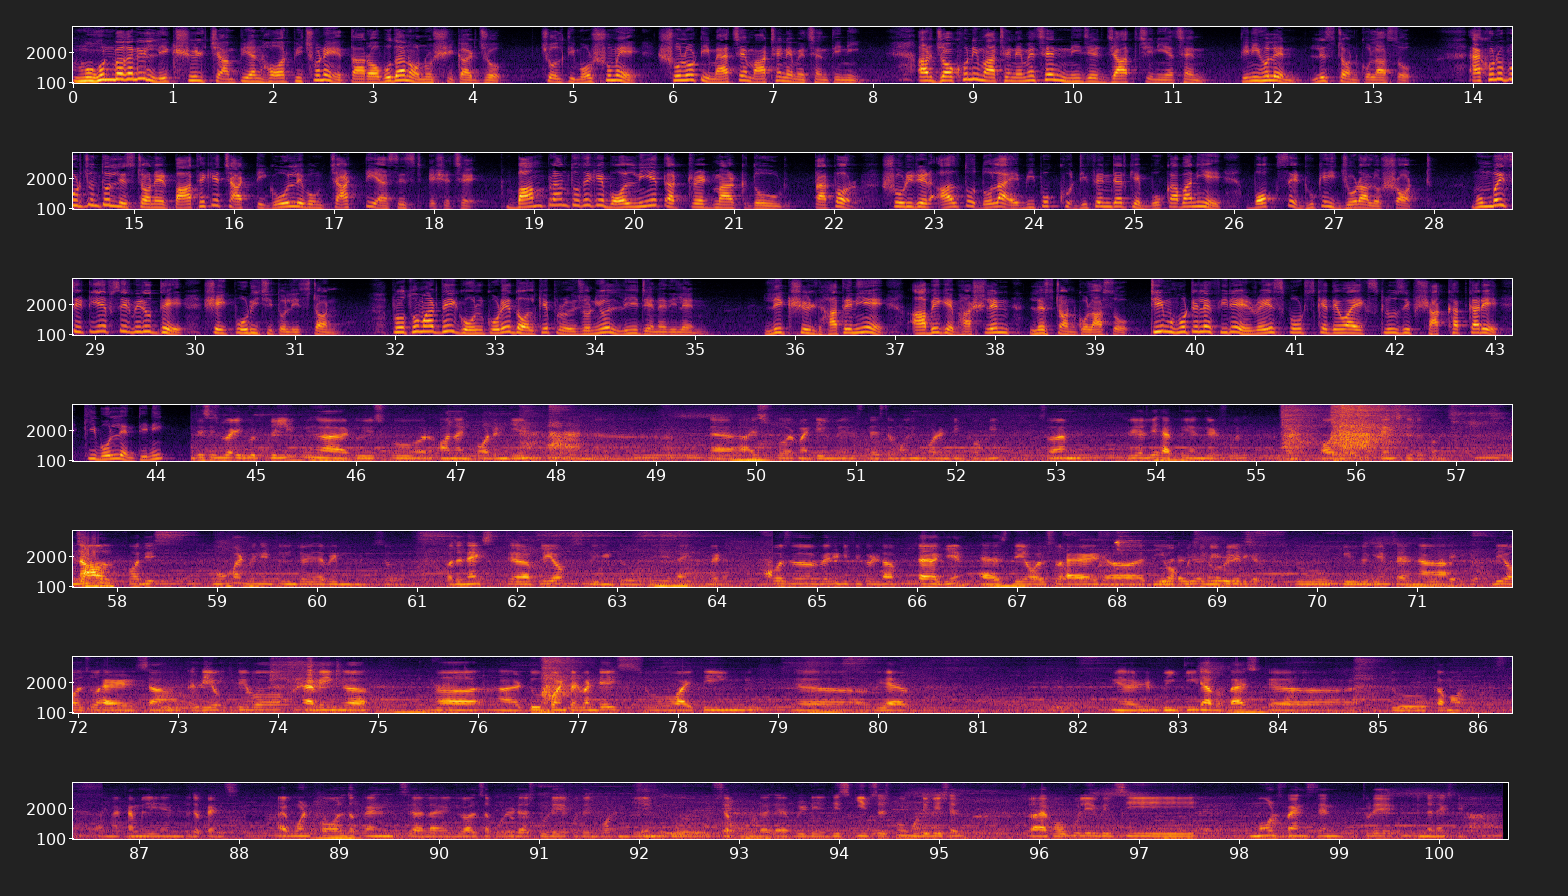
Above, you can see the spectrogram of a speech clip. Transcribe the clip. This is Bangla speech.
মোহনবাগানের লিগ শিল্ড চ্যাম্পিয়ন হওয়ার পিছনে তার অবদান অনস্বীকার্য। চলতি মরশুমে ষোলোটি ম্যাচে মাঠে নেমেছেন তিনি। আর যখনই মাঠে নেমেছেন, নিজের জাত চিনিয়েছেন। তিনি হলেন লিস্টন কোলাসো। এখনও পর্যন্ত লিস্টনের পা থেকে চারটি গোল এবং চারটি অ্যাসিস্ট এসেছে। বাম প্রান্ত থেকে বল নিয়ে তার ট্রেডমার্ক দৌড়। তারপর শরীরের আলতো দোলায় বিপক্ষ ডিফেন্ডারকে বোকা বানিয়ে বক্সে ঢুকেই জোরালো শট। মুম্বাই সিটিএফসির বিরুদ্ধে সেই পরিচিত লিস্টন প্রথমার্ধেই গোল করে দলকে প্রয়োজনীয় লিড এনে দিলেন লিগ শিল্ড হাতে নিয়ে আবেগে ভাসলেন লিস্টন কোলাসো টিম হোটেলে ফিরে রে স্পোর্টসকে দেওয়া এক্সক্লুসিভ সাক্ষাৎকারে কি বললেন তিনি This is very good feeling uh, to score on an important game, and uh, uh, I score. My team wins. That's the most important thing for me. So I'm really happy and grateful. All thanks to the coach. Now for this moment, we need to enjoy every moment. So for the next uh, playoffs, we need to be like better. It was a very difficult uh, uh, game as they also had uh, the opportunities to kill the games and uh, they also had some they, they were having uh, uh, uh, two points advantage so I think uh, we have yeah, we did have a best uh, to come out my family and to the fans I want all the fans uh, like you all supported us today for the important game to support us every day. This gives us more motivation. So I hopefully will see more fans than today in the next game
